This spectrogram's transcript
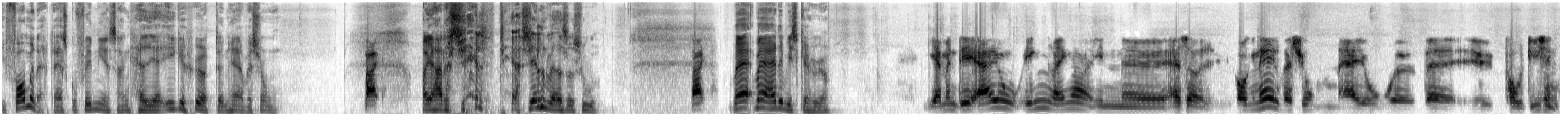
i formiddag, da jeg skulle finde de her sange, havde jeg ikke hørt den her version. Nej, Og jeg har da sjældent, jeg har sjældent været så sur. nej. Hvad, hvad er det, vi skal høre? Jamen, det er jo ingen ringer end... Øh, altså, originalversionen er jo øh, hvad, øh, Paul Dissing,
